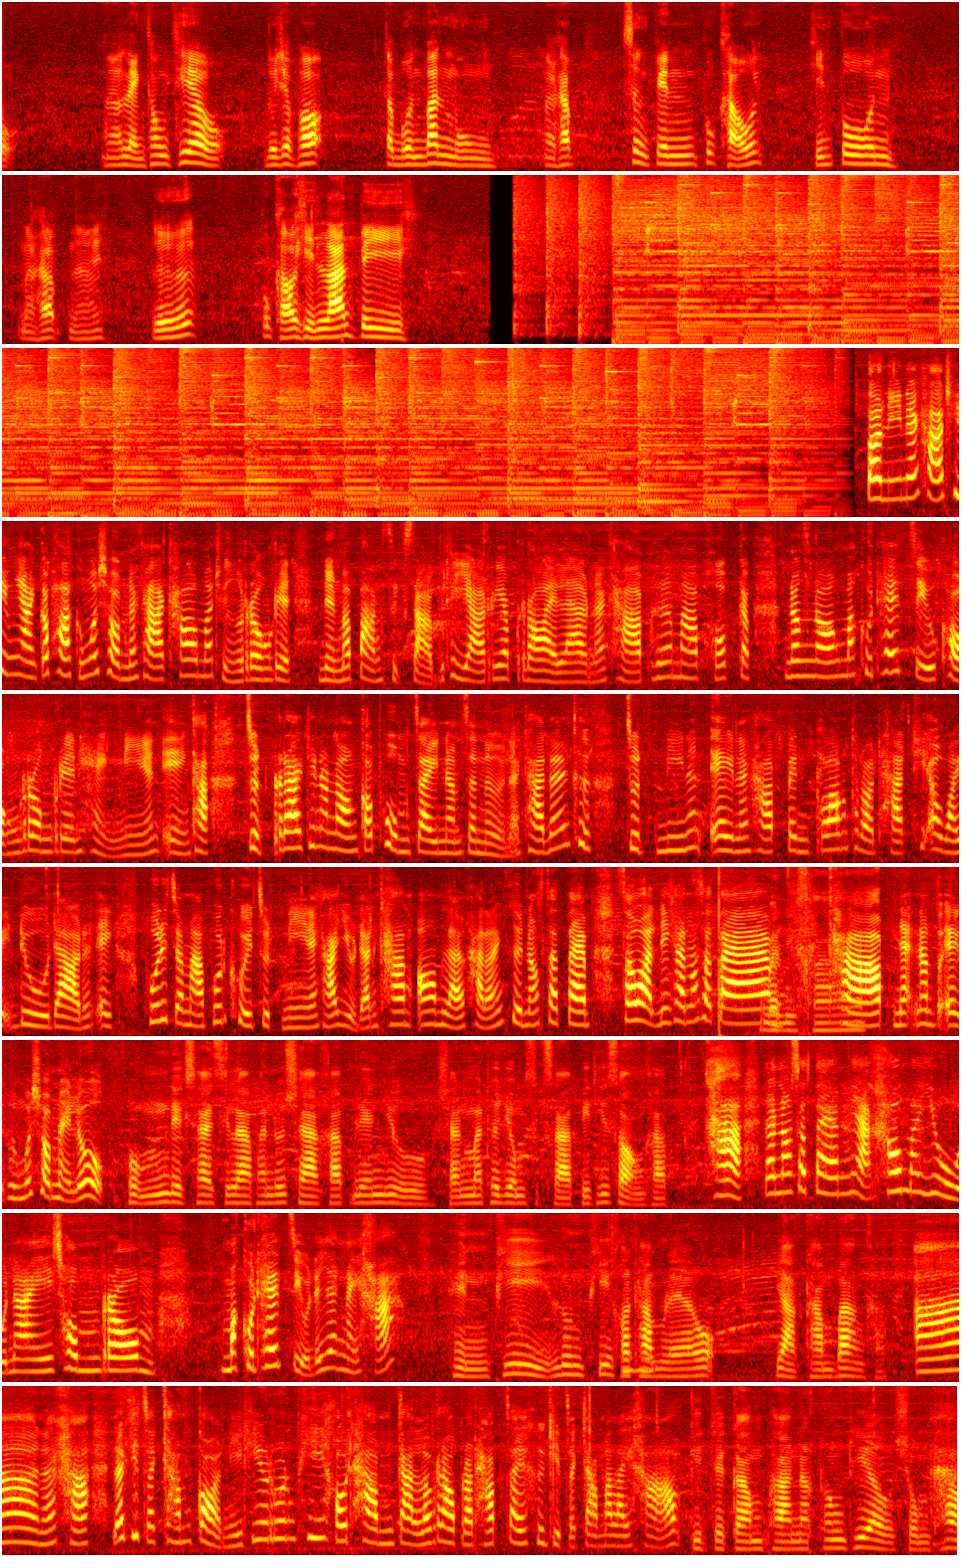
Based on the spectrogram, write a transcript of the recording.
นะแหล่งท่องเที่ยว ดยเฉพาะตำบลบ้านมุงนะครับ ซึ่งเป็นภูเขาหินปูนนะครับนะหรือภูเขาหินล้านปี อนนี้นะคะทีมงานก็พาคุณผู้ชมนะคะ เข้ามาถึงโรงเรียนเนินมะปางศึกษาวิทยาเรียบร้อยแล้วนะคะ เพื่อมาพบกับน้องๆมัคคุเทศจิ๋วของโรงเรียนแห่งนี้นั่นเองค่ะ จุดแรกที่น้องๆเขาภูมิใจนำเสนอนะคะ นั่นก็คือจุดนี้นั่นเองนะคะ เป็นกล้องโทรทัศน์ที่เอาไว้ดูดาวนั่นเอง ผู้ที่จะมาพูดคุยจุดนี้นะคะ อยู่ด้านข้างอ้อมแล้วค่ะนั่นคือน้องสแตมป์สวัสดีค่ะน้องสแตมสป์วัสดีครับครับ แนะนำตัวเองคุณผู้ชมหน่อยลูก ผมเด็กชายศิลาพันธุชาครับ เรียนอยู่ชั้นมัธยมศึกษาปีที่ 2 ครับ ค่ะ แล้วน้องสแตมป์เนี่ยเข้ามาอยู่ในชมรมมัคคุเทศจิ๋วได้ยังไงคะ เห็นพี่รุ่นพี่เขาอือฮึทำแล้ว อยากทำบ้างครับ อ่านะคะ แล้วกิจกรรมก่อนนี้ที่รุ่นพี่เขาทำกันแล้วเราประทับใจคือกิจกรรมอะไรครับกิจกรรมพานักท่องเที่ยวชมถ้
